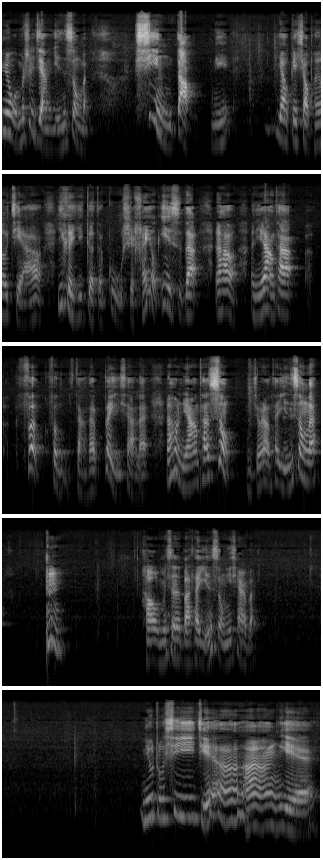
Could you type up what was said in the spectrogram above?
因为我们是讲吟诵嘛。信道，你要给小朋友讲一个一个的故事，很有意思的。然后你让他凤凤让他背下来，然后你让他诵，你就让他吟诵了。好，我们现在把它吟诵一下吧。牛渚西江夜，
